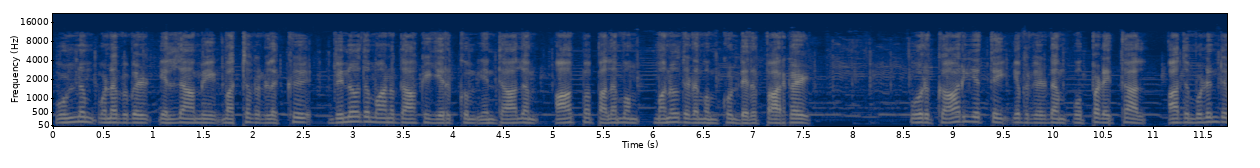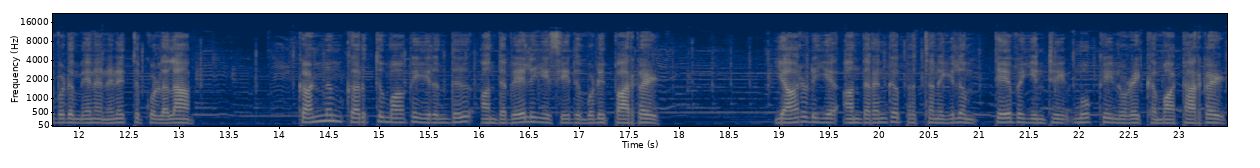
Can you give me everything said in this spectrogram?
உண்ணும் உணவுகள் எல்லாமே மற்றவர்களுக்கு வினோதமானதாக இருக்கும் என்றாலும் ஆத்ம பலமும் மனோதிடமும் கொண்டிருப்பார்கள். ஒரு காரியத்தை இவர்களிடம் ஒப்படைத்தால் அது முடிந்துவிடும் என நினைத்துக் கொள்ளலாம். கண்ணும் கருத்துமாக இருந்து அந்த வேலையை செய்து முடிப்பார்கள். யாருடைய அந்தரங்க பிரச்சனையிலும் தேவையின்றி மூக்கை நுழைக்க மாட்டார்கள்.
